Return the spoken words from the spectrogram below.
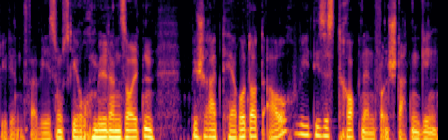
die den Verwesungsgeruch mildern sollten, beschreibt Herodot auch, wie dieses Trocknen vonstatten ging.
